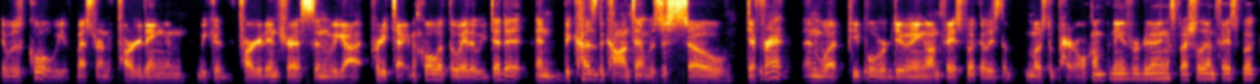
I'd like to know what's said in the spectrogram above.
it was cool. We messed around with targeting and we could target interests and we got pretty technical with the way that we did it. And because the content was just so different than what people were doing on Facebook, at least the most apparel companies were doing, especially on Facebook,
